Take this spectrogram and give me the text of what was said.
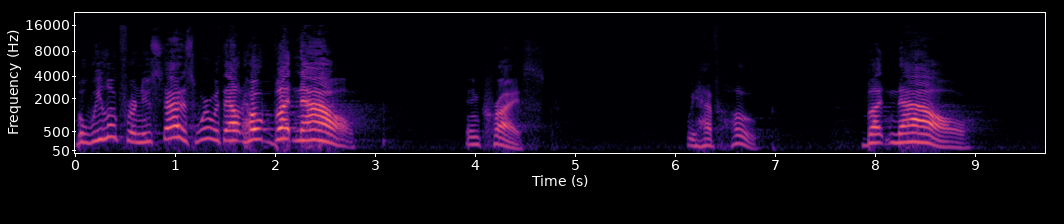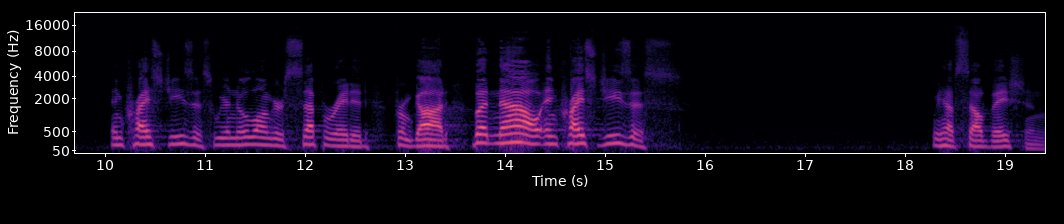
but we look for a new status. We're without hope, but now in Christ. We have hope. But now in Christ Jesus, we are no longer separated from God. But now in Christ Jesus, we have salvation.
